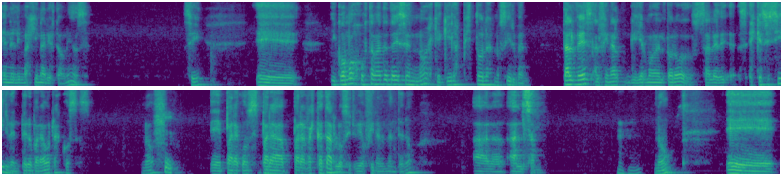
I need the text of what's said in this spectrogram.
en el imaginario estadounidense. ¿Sí? Eh, y cómo justamente te dicen, no, es que aquí las pistolas no sirven. Tal vez al final Guillermo del Toro sale de, es que sí sirven, pero para otras cosas, ¿no? Eh, para, para, para, rescatarlo sirvió finalmente, ¿no? Al, al Sam, ¿no? Eh,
